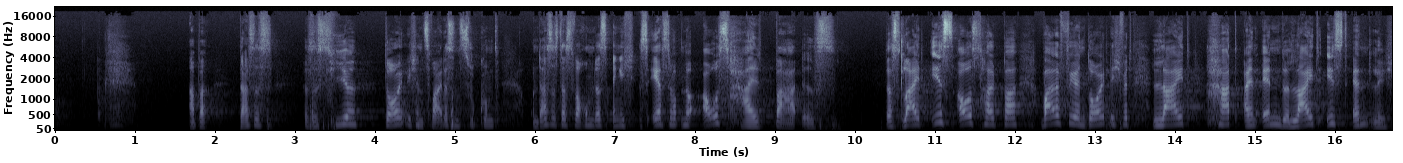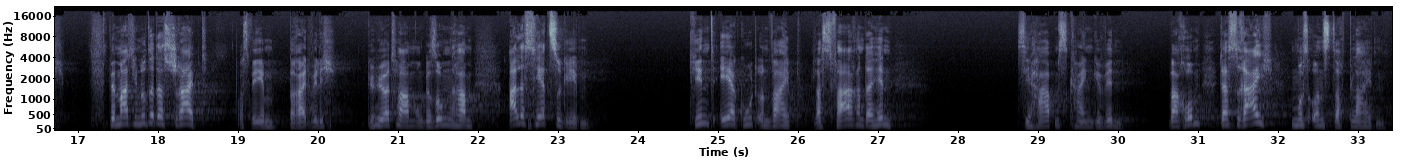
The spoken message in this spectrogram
Aber das ist, das ist hier deutlich ein zweites hinzukommt. Und das ist das, warum das eigentlich das erste überhaupt nur aushaltbar ist. Das Leid ist aushaltbar, weil für ihn deutlich wird, Leid hat ein Ende, Leid ist endlich. Wenn Martin Luther das schreibt, was wir eben bereitwillig gehört haben und gesungen haben, alles herzugeben, Kind, eher Gut und Weib, lass fahren dahin, sie haben es keinen Gewinn. Warum? Das Reich muss uns doch bleiben.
